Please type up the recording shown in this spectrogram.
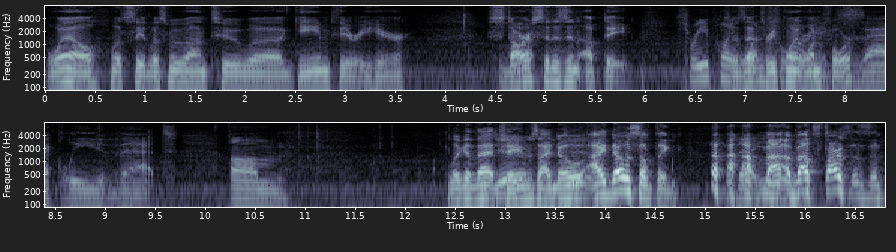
Well, let's see. Let's move on to uh, game theory here. Star Yep. Citizen update. Three point is that 3.14? Exactly that. Um, Look at that, You do, James. I know. do. I know something about, about Star Citizen.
